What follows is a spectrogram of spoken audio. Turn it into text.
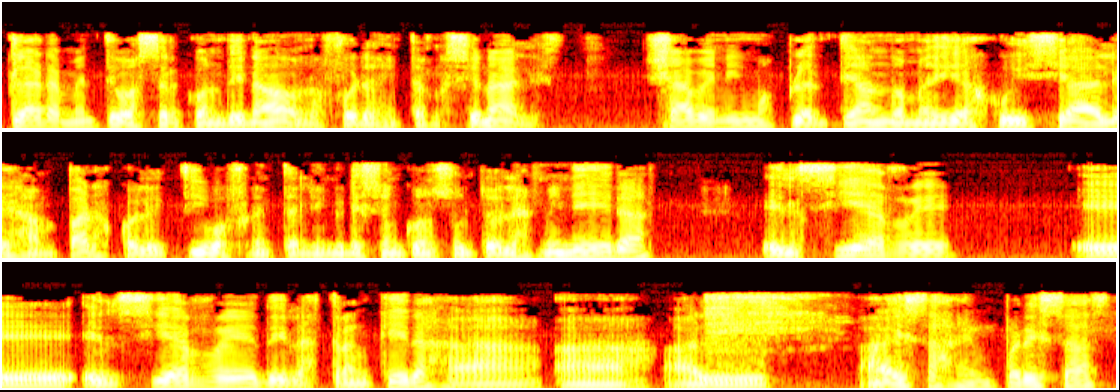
claramente va a ser condenado en los fueros internacionales. Ya venimos planteando medidas judiciales, amparos colectivos frente al ingreso en consulto de las mineras, el cierre, eh, el cierre de las tranqueras a, a, al a esas empresas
